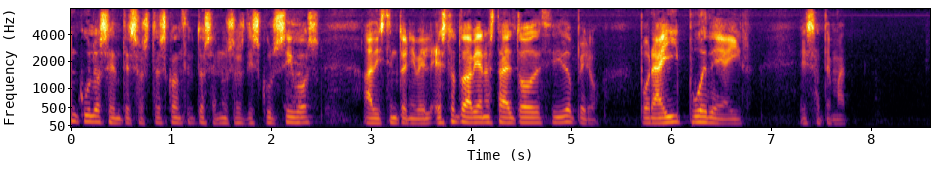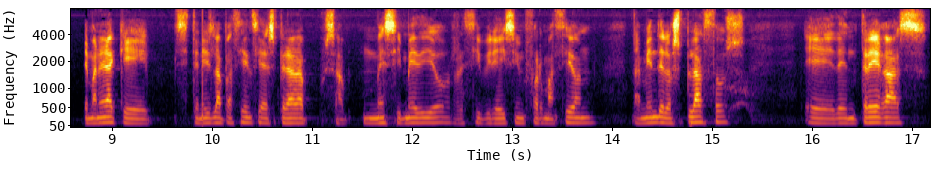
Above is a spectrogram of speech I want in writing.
vínculos entre esos tres conceptos en usos discursivos a distinto nivel. Esto todavía no está del todo decidido, pero por ahí puede ir esa temática. De manera que si tenéis la paciencia de esperar pues, a, un mes y medio, recibiréis información también de los plazos eh, de entregas,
